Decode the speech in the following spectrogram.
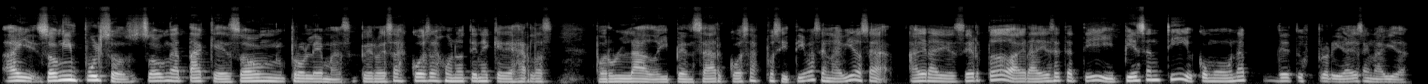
Ay, son impulsos, son ataques, son problemas, pero esas cosas uno tiene que dejarlas por un lado y pensar cosas positivas en la vida, o sea, agradecer todo, agradecete a ti y piensa en ti como una de tus prioridades en la vida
